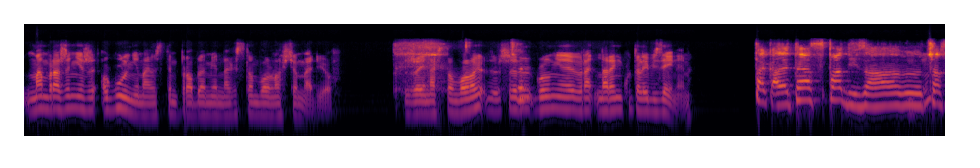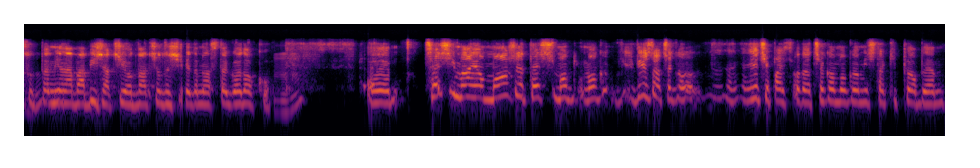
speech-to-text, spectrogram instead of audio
mam wrażenie, że ogólnie mają z tym problem jednak z tą wolnością mediów. Że jednak z tą wolnością, szczególnie na rynku telewizyjnym. Tak, ale teraz spadli za e, Mhm, czasów mhm. premiera Babisza, czyli od 2017 roku. Mhm. E, Czesi mają może też, mog, mog, wiesz dlaczego, wiecie Państwo, dlaczego mogą mieć taki problem?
